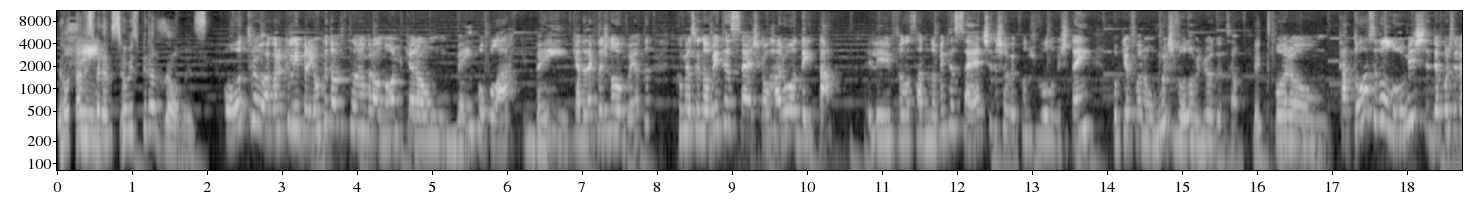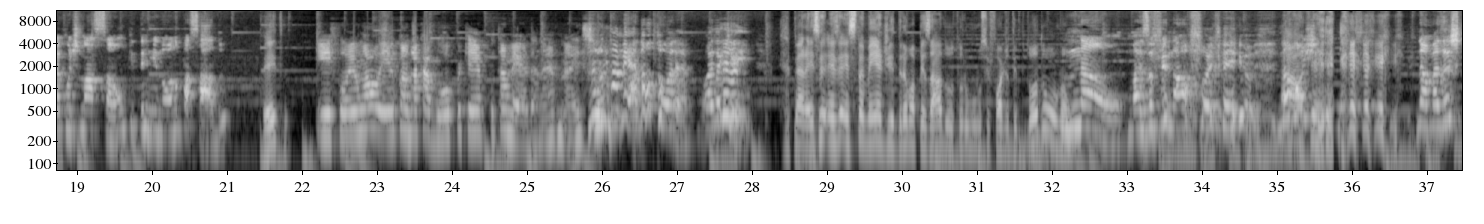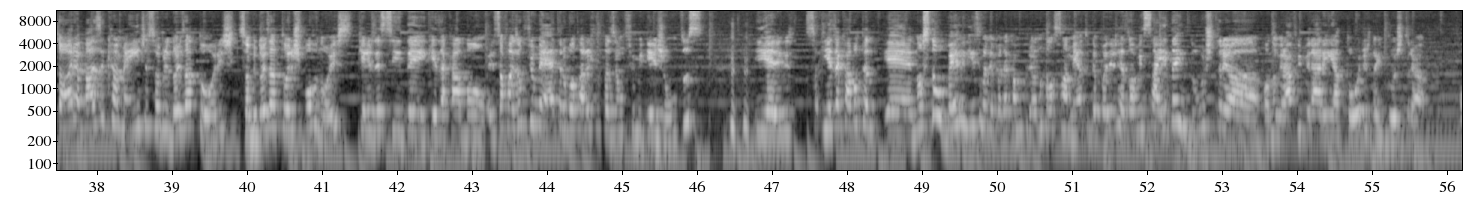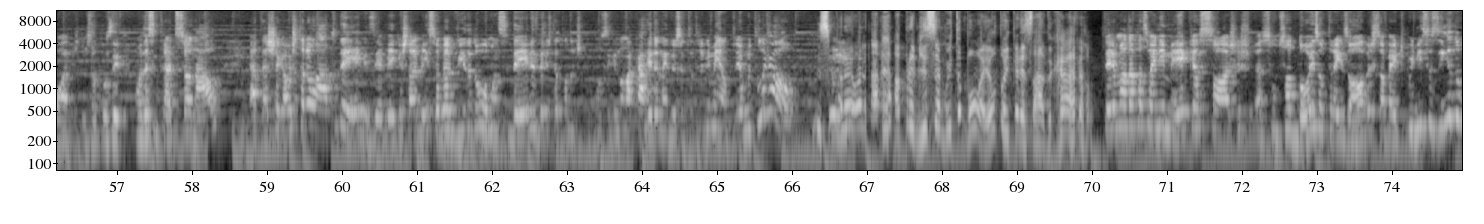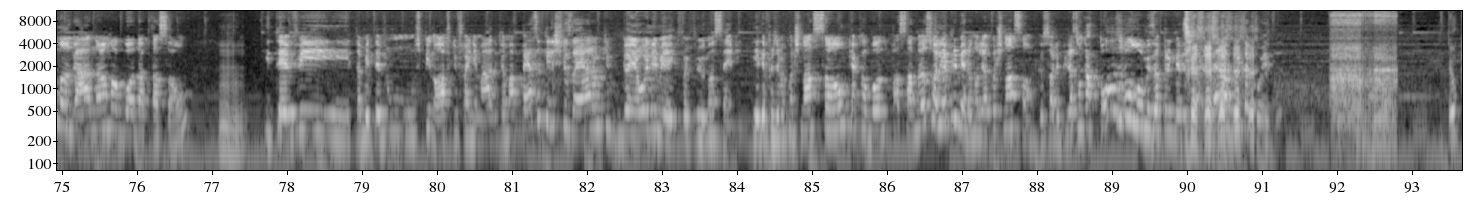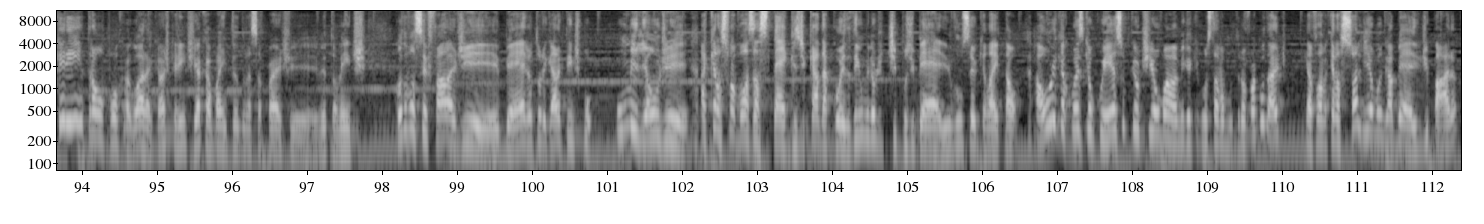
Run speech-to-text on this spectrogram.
não tava Sim. esperando ser uma inspiração, mas. Outro, agora que eu lembrei, um que eu tava tentando lembrar o nome, que era um bem popular, que bem, que é da década de 90, que começou em 97, que é o Haruo Deita. Ele foi lançado em 97, deixa eu ver quantos volumes tem, porque foram muitos volumes, meu Deus do céu. Eita. Foram 14 volumes, e depois teve a continuação, que terminou ano passado. Eita. E foi um auê quando acabou, porque é puta merda, né? Mas. Puta merda, autora! Olha aqui. Pera, esse, esse, esse também é de drama pesado, todo mundo se fode o tempo todo ou não? Não, mas o final foi meio. Não, ah, vamos ok. Não, mas a história é basicamente sobre dois atores, sobre dois atores pornôs, que eles decidem, que eles acabam. Eles só faziam um filme hétero, botaram eles pra fazer um filme gay juntos. e, eles, e eles acabam tendo. é, não se dão bem no início, mas depois acabam criando um relacionamento e depois eles resolvem sair da indústria pornográfica e virarem atores da indústria vamos dizer vamos dizer assim, tradicional, até chegar ao estrelato deles. E é meio que a história é meio sobre a vida do romance deles, deles tentando, tipo, conseguindo uma carreira na indústria do entretenimento. E é muito legal. Isso Eu parece, olha, a- a premissa é muito boa, eu tô interessado, cara. Tem uma adaptação anime que é só, acho que é- são só dois ou três obras, só pega, tipo, o iníciozinho do mangá não é uma boa adaptação. Uhum. E teve. Também teve um spin-off que foi animado, que é uma peça que eles fizeram que ganhou o anime, que foi Fuyu no Semi. E aí depois teve a continuação, que acabou ano passado. Mas eu só li a primeira, eu não li a continuação, porque eu só li, porque já são 14 volumes a primeira história, era muita coisa. Eu queria entrar um pouco agora, que eu acho que a gente ia acabar entrando nessa parte eventualmente. Quando você fala de BL, eu tô ligado que tem tipo um milhão de. aquelas famosas tags de cada coisa. Tem um milhão de tipos de BL, não sei o que lá e tal. A única coisa que eu conheço, porque eu tinha uma amiga que gostava muito da faculdade, que ela falava que ela só lia mangá BL de para.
